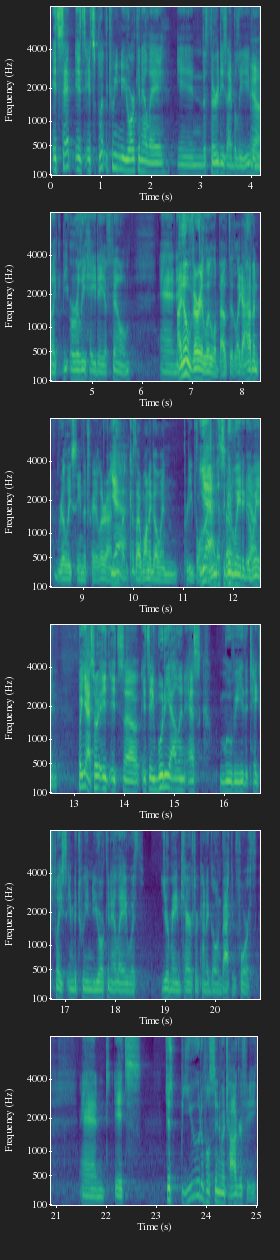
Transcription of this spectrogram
It's set. It's it's split between New York and L.A. in the 30s, I believe, yeah. in like the early heyday of film. And I know very little about it. Like I haven't really seen the trailer. I'm, yeah, because I want to go in pretty blind. Yeah, that's so, a good way to go in. But yeah, so it, it's uh, it's a Woody Allen esque movie that takes place in between New York and L.A. with your main character kind of going back and forth, and it's just beautiful cinematography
